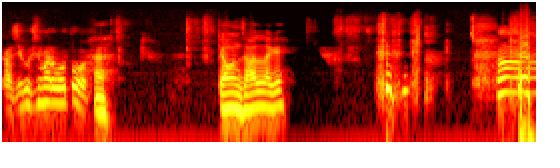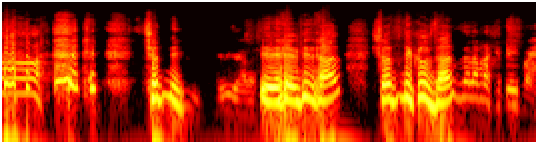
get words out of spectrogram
কাশি কুশি মারবো তো। হ্যাঁ। কেমন ঝাল লাগে? সত্যি? ঝাল সত্যি খুব ঝাল। আমরা খেতেই পারি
